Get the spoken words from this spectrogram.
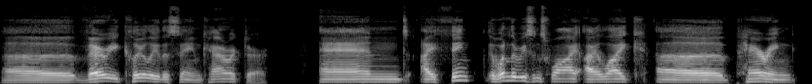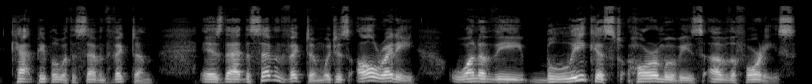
uh, very clearly the same character. And I think one of the reasons why I like uh, pairing cat people with the seventh victim is that the seventh victim, which is already one of the bleakest horror movies of the 40s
